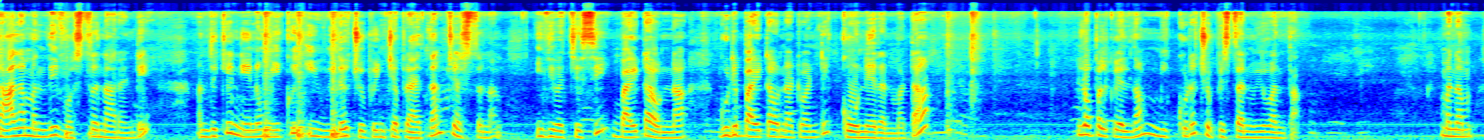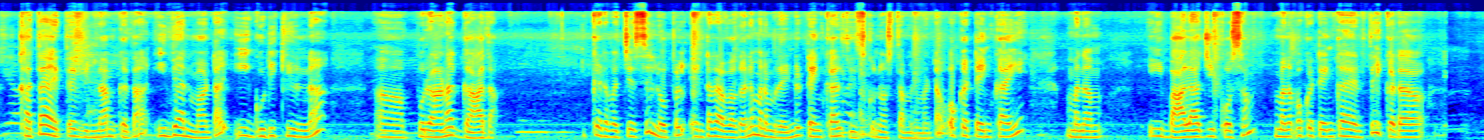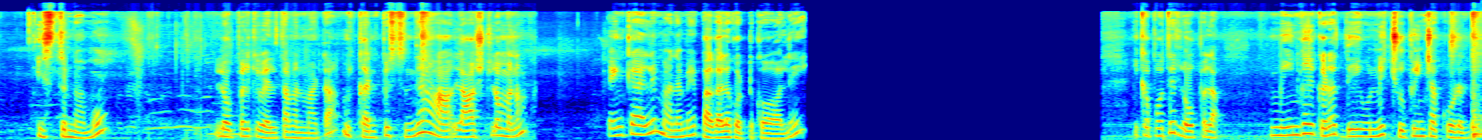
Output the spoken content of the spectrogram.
చాలామంది వస్తున్నారండి. అందుకే నేను మీకు ఈ వీడియో చూపించే ప్రయత్నం చేస్తున్నాను. ఇది వచ్చేసి బయట ఉన్న గుడి బయట ఉన్నటువంటి కోనేరు అనమాట లోపలికి వెళ్దాం మీకు కూడా చూపిస్తాను వ్యూ అంతా. మనం కథ అయితే విన్నాం కదా ఇది అన్నమాట. ఈ గుడికి ఉన్న పురాణ గాథ. ఇక్కడ వచ్చేసి లోపల ఎంటర్ అవ్వగానే మనం రెండు టెంకాయలు తీసుకుని వస్తామన్నమాట. ఒక టెంకాయ మనం ఈ బాలాజీ కోసం మనం ఒక టెంకాయ అయితే ఇక్కడ ఇస్తున్నాము. లోపలికి వెళ్తామన్నమాట. మీకు కనిపిస్తుంది ఆ లాస్ట్లో మనం టెంకాయల్ని మనమే పగల కొట్టుకోవాలి ఇకపోతే లోపల మెయిన్గా ఇక్కడ దేవుణ్ణి చూపించకూడదు.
